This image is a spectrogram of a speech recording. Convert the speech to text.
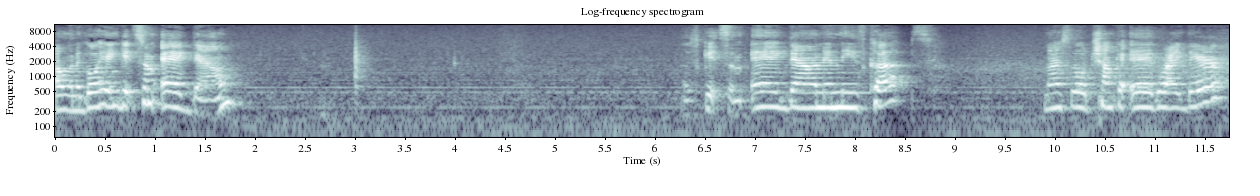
I want to go ahead and get some egg down. Let's get some egg down in these cups Nice little chunk of egg right there.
